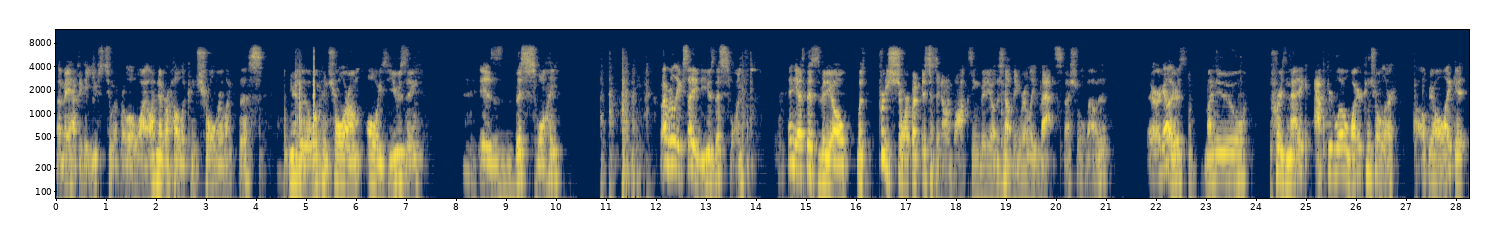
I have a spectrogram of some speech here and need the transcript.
I may have to get used to it for a little while. I've never held a controller like this. Usually the one controller I'm always using is this one. But I'm really excited to use this one. And yes, this video was pretty short, but it's just an unboxing video. There's nothing really that special about it. There we go. There's my new prismatic afterglow wire controller. I hope you all like it.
